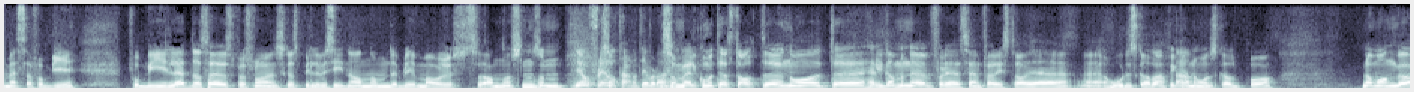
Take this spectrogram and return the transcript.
med seg forbi, forbi ledd. Og så er jo spørsmålet hvem som skal spille ved siden av han, om det blir Marius Andersen. som De har flere alternativer der. som vel kommer til å starte nå til helga, men det er fordi Svein Fredrik Stray er eh, hodeskada. Fikk Ja. en hodeskade på La Manga.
